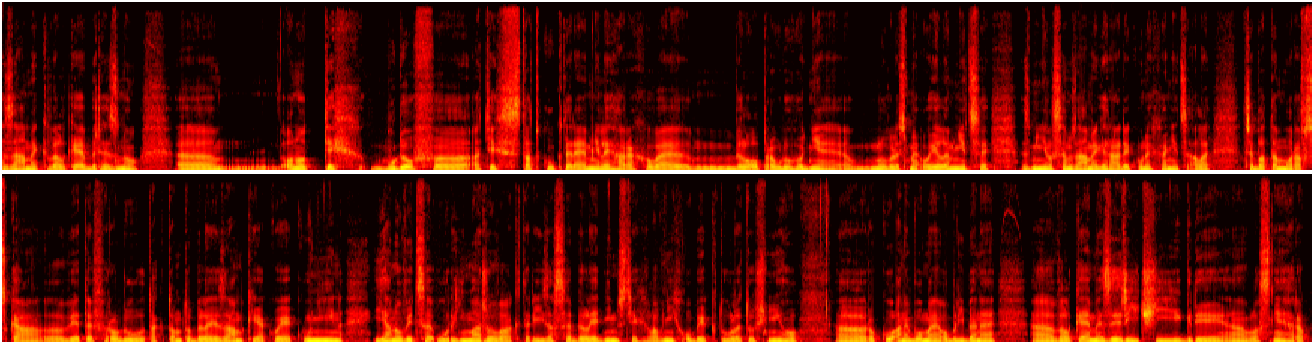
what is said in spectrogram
zámek Velké Březno. Ono těch budov a těch statků, které měli Harachové, bylo opravdu hodně. Mluvili jsme o Jelemnici, zmínil jsem zámek Hrádek u Nechanic, ale třeba ta moravská větev rodu, tak tam to byly zámky, jako je Kunín, Janovice u Rýmařova, který zase byl jedním z těch hlavních objektů letošního eh, roku, anebo mé oblíbené eh, Velké meziříčí, kdy eh, vlastně hrab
